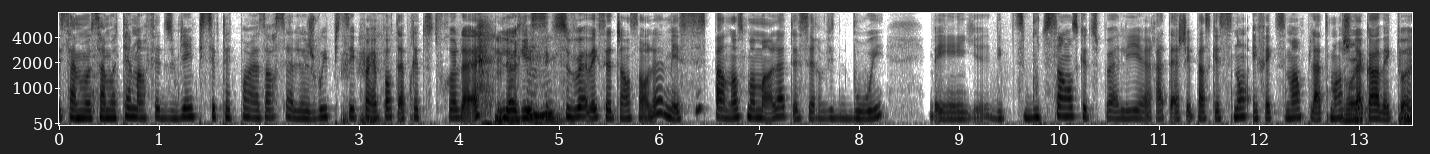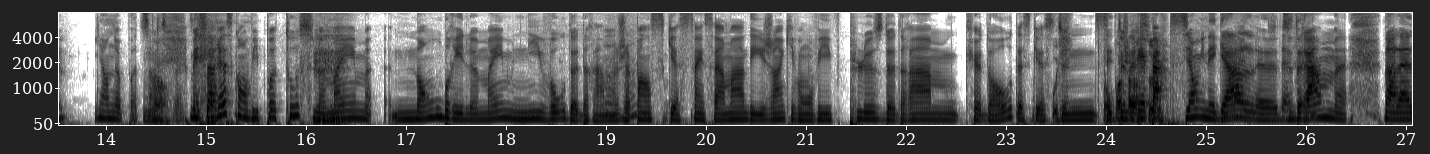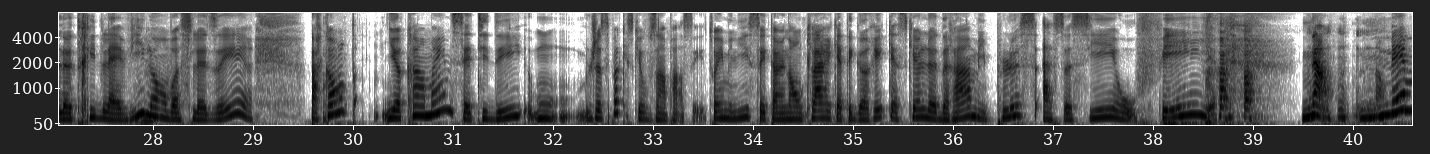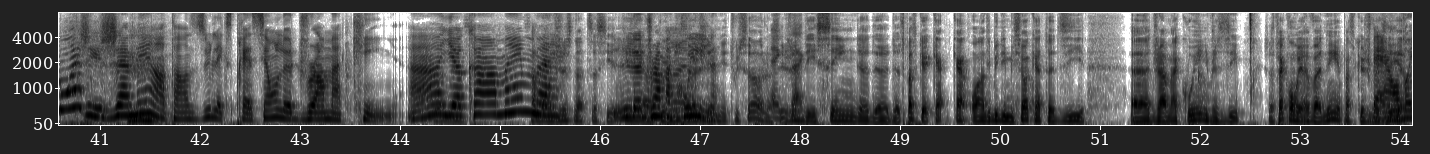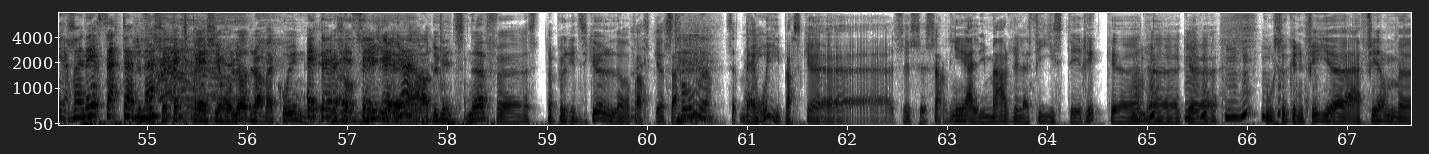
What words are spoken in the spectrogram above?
ça m'a ça m'a tellement fait du bien, puis c'est peut-être pas un hasard si elle a joué, puis tu sais, peu importe, après, tu te feras le, le récit que tu veux avec cette chanson-là, mais si pendant ce moment-là, t'as servi de bouée, ben il y a des petits bouts de sens que tu peux aller euh, rattacher parce que sinon, effectivement, platement, je suis Ouais. d'accord avec toi. Il n'y en a pas de sens. Non. Mais ça ça. reste qu'on vit pas tous le même nombre et le même niveau de drame. Je pense que sincèrement des gens qui vont vivre plus de drames que d'autres. Est-ce que c'est Oui, une, c'est une répartition inégale Ouais, euh, du drame dans la loterie de la vie, là, on va se le dire. Par contre, il y a quand même cette idée, je sais pas qu'est-ce que vous en pensez. Toi, Émilie, c'est un nom clair et catégorique. Est-ce que le drame est plus associé aux filles? Non. Non. Mais moi, j'ai jamais entendu l'expression le drama king. Hein? Ouais, Il y a quand même. Ça montre juste notre société. le drama queen. et tout ça. C'est juste des signes de. de, de- C'est parce que quand, quand- en début d'émission, quand tu as dit euh, drama queen, je me suis dit, j'espère qu'on va y revenir parce que je veux Ben, dire. on va y revenir certainement. dire, cette expression-là, drama queen, aujourd'hui, euh, en 2019, euh, c'est un peu ridicule, là, parce que ça. C'est- Ben oui, parce que euh, ça revient à l'image de la fille hystérique. Mhm, de, que, mhm, mhm. Aussi qu'une fille affirme,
